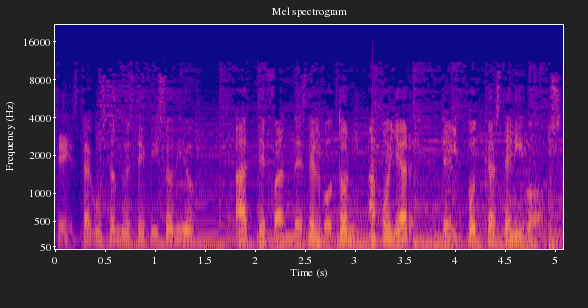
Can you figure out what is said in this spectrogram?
¿Te está gustando este episodio? Hazte fan desde el botón Apoyar del podcast de Nivos.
